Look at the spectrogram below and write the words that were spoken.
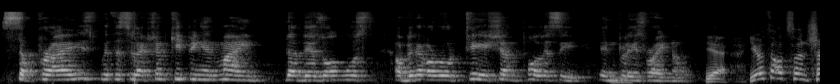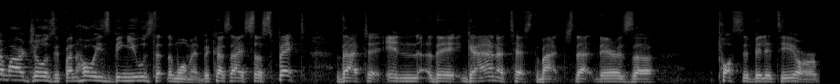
surprised with the selection, keeping in mind that there's almost a bit of a rotation policy in mm. place right now. Yeah. Your thoughts on Shamar Joseph and how he's being used at the moment? Because I suspect that in the Guyana test match that there's a possibility or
